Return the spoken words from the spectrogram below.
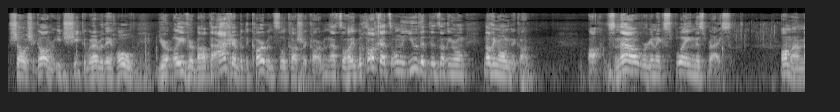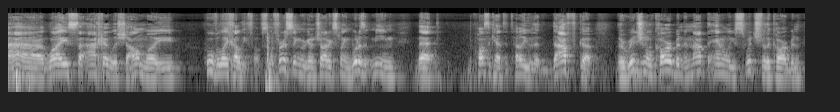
show a each sheet or whatever they hold, you're over about the acher, but the carbon still kosher carbon. That's the v'haya b'chachet. It's only you that did something wrong. Nothing wrong with the carbon. Ah, so now we're going to explain this brisa. So the first thing we're going to try to explain, what does it mean that the Pasuk had to tell you that Dafka, the original carbon, and not the animal you switch for the carbon,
